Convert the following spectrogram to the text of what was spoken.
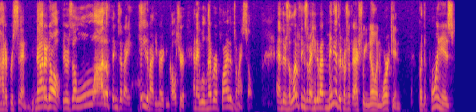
100%. Not at all. There's a lot of things that I hate about the American culture, and I will never apply them to myself. And there's a lot of things that I hate about many other cultures that I actually know and work in. But the point is,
